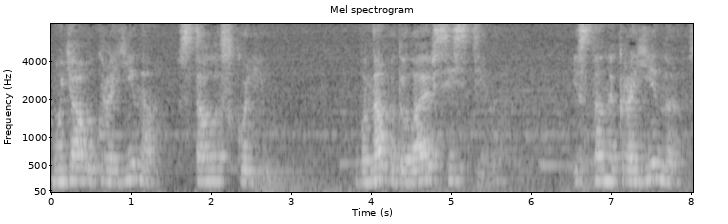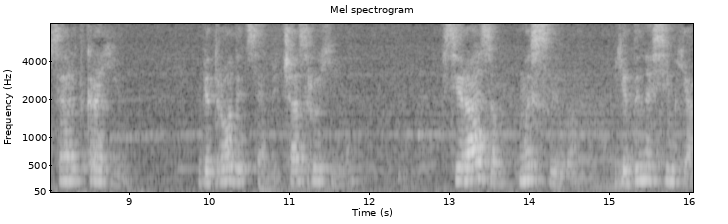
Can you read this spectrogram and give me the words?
Моя Україна стала з колін. Вона подолає всі стіни і стане країною серед країн, відродиться під час руїни. Всі разом ми сила, єдина сім'я,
